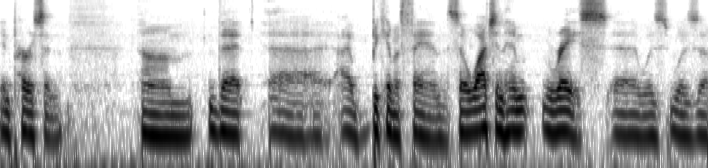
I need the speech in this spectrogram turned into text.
in person. Um, that uh, I became a fan. So watching him race uh, was was uh,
